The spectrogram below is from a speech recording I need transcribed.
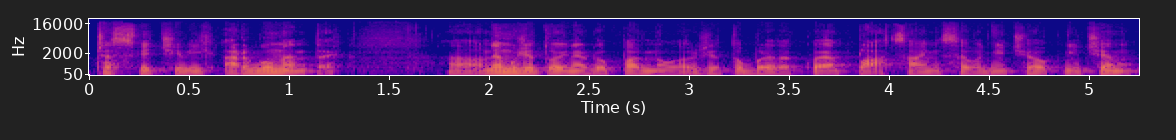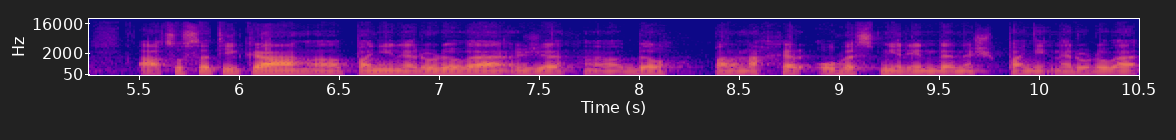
přesvědčivých argumentech. Nemůže to jinak dopadnout, takže to bude takové plácání se od něčeho k ničemu. A co se týká paní Nerudové, že byl pan Nacher o vesmír jinde než paní Nerudové,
